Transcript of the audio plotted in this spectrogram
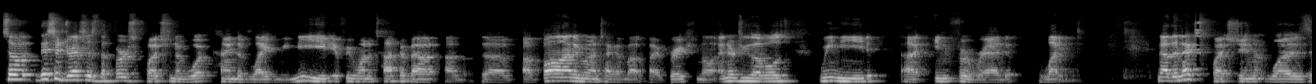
So this addresses the first question of what kind of light we need. If we want to talk about a bond and we want to talk about vibrational energy levels, we need uh, infrared light. Now, the next question was,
